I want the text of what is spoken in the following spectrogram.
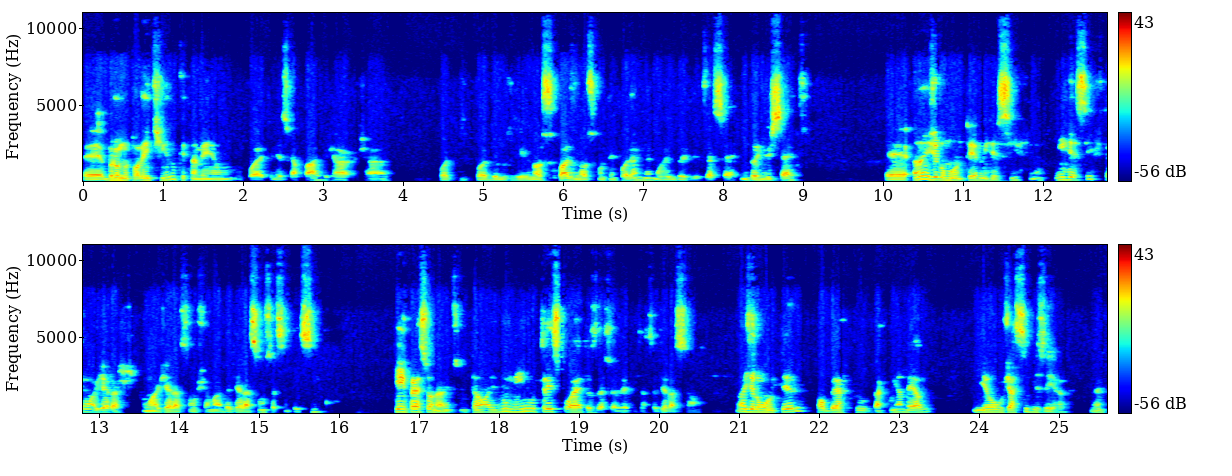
É, Bruno Tolentino, que também é um poeta inescapável, já, já pode, podemos ver, nosso, quase nosso contemporâneo, né? morreu em, 2017, em 2007. É, Ângelo Monteiro, em Recife. Né? Em Recife tem uma, gera, uma geração chamada Geração 65, que é impressionante. Então, no mínimo, três poetas dessa, dessa geração. Ângelo Monteiro, Alberto da Cunha Mello e eu, Jaci Bezerra. Né?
